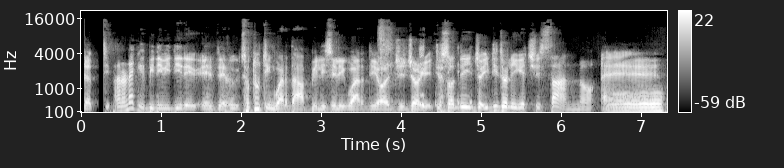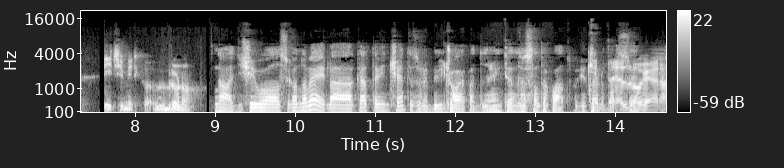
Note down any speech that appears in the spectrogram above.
Cioè, sì, ma non è che mi devi dire eh, eh, sono tutti inguardabili se li guardi oggi i giochi. Ci sono dei gio- i titoli che ci stanno. Eh, Oh, Dici Mirko, Bruno. No, dicevo, secondo me la carta vincente sarebbe il joypad della Nintendo 64, perché Che bello che era.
